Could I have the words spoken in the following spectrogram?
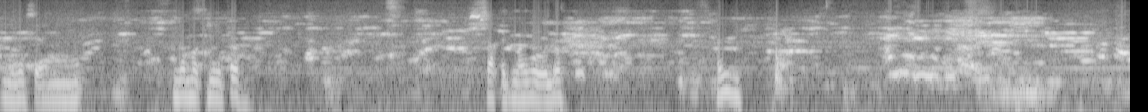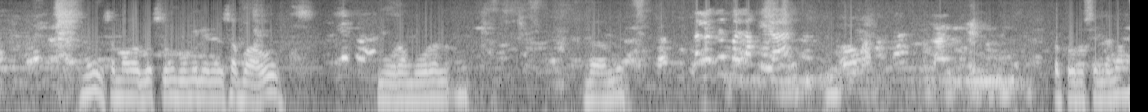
Ano kasi ang gamot nito? Sakit ng ulo. Ay, Ay, sa mga gustong bumili ng sabaw, murang-mura na. Dami. Talagang malaki yan? 14 na lang.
